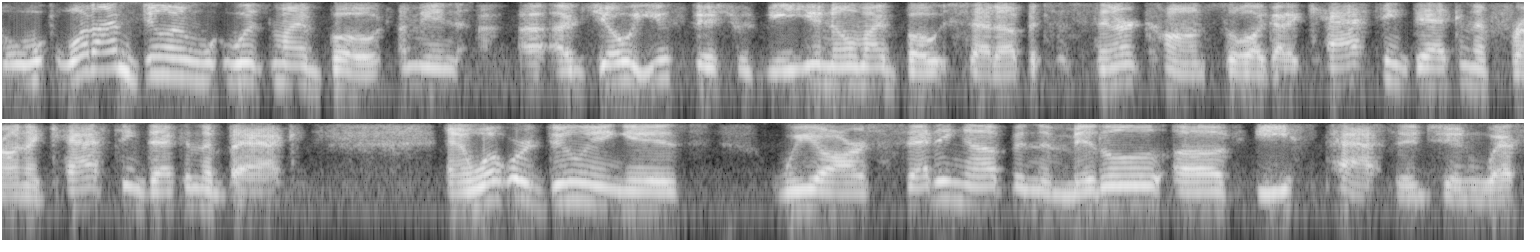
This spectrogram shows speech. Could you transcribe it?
what I'm doing with my boat. I mean, uh, uh, Joe, you fish with me. You know my boat setup. It's a center console. I got a casting deck in the front, a casting deck in the back, and what we're doing is we are setting up in the middle of East Passage in West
